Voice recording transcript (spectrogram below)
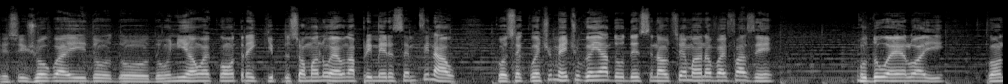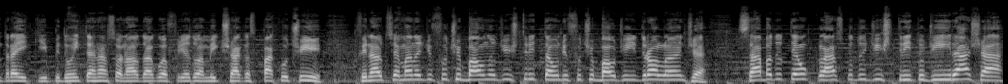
Esse jogo aí do, do, do, União é contra a equipe do São Manuel na primeira semifinal. Consequentemente, o ganhador desse final de semana vai fazer o duelo aí contra a equipe do Internacional da Água Fria do amigo Chagas Pacuti. Final de semana de futebol no Distritão de Futebol de Hidrolândia. Sábado tem o um clássico do distrito de Irajá.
